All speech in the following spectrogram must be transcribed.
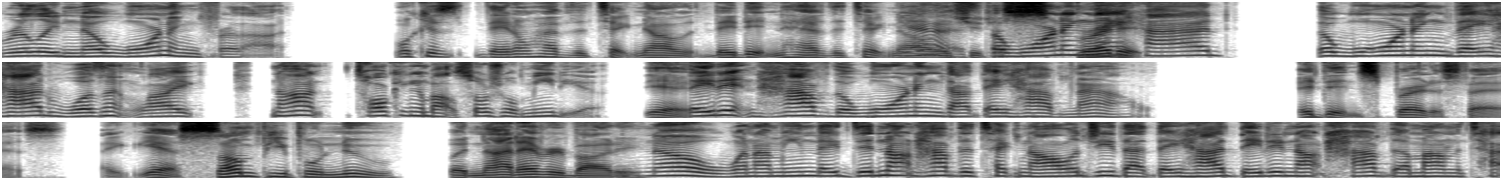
really no warning for that. Well, because they don't have the technology. They didn't have the Yes, technology the warning spread they it. had, the warning they had wasn't like not talking about social media. yeah, They didn't have the warning that they have now. it didn't spread as fast. Like, yeah, some people knew, but not everybody. No, when I mean they did not have the technology that they had, they did not have the amount of te-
